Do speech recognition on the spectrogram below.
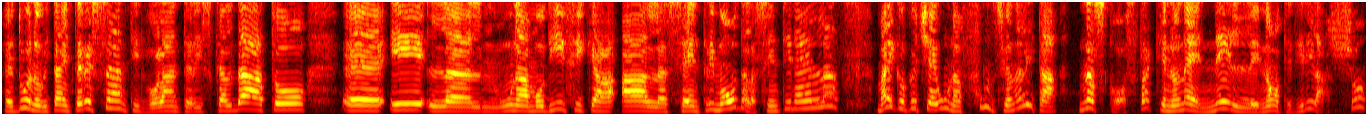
eh, due novità interessanti, il volante riscaldato eh, e una modifica al Sentry Mode, alla sentinella, ma ecco che c'è una funzionalità nascosta che non è nelle note di rilascio,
